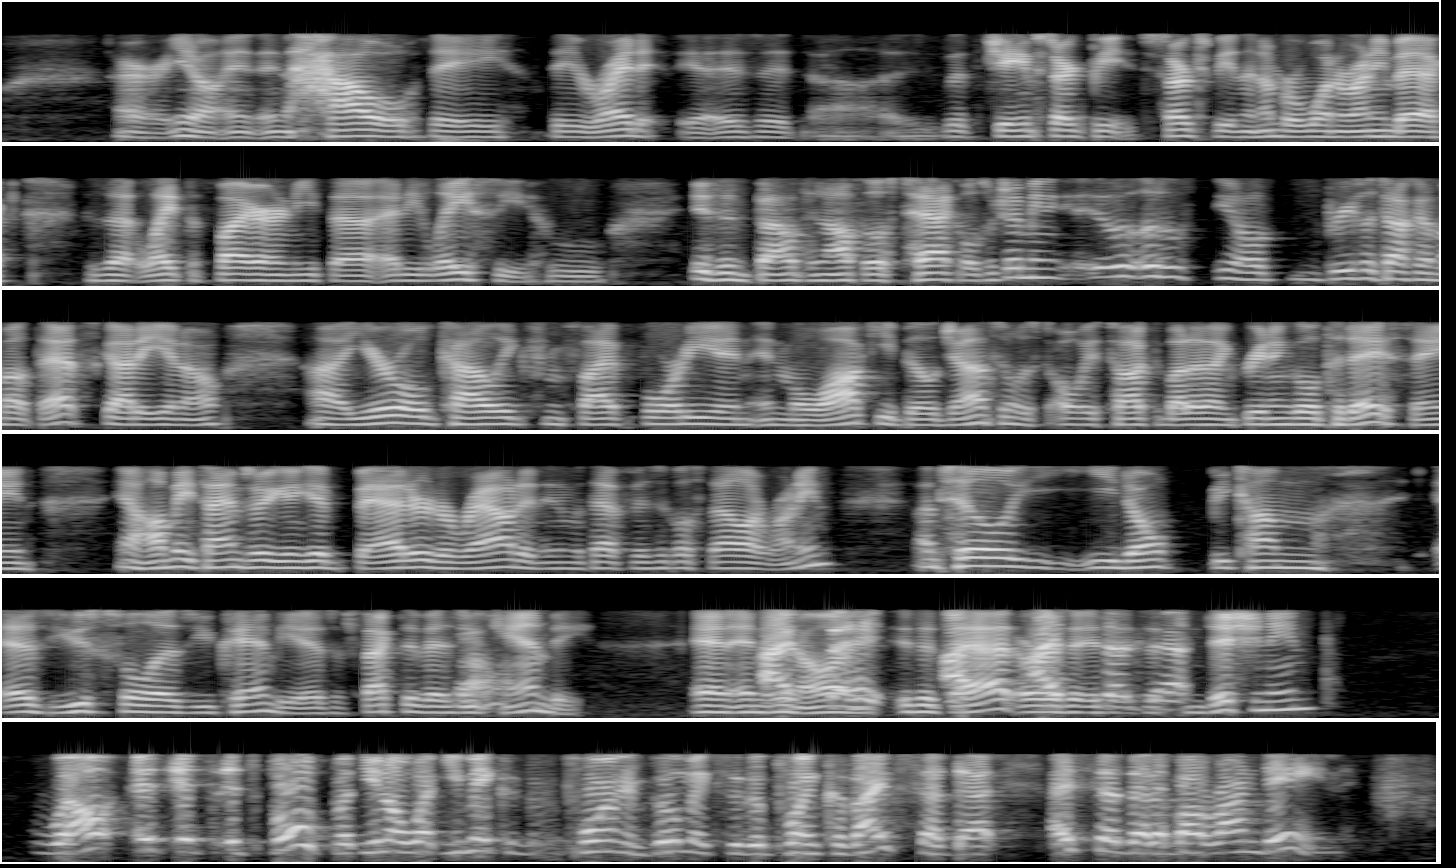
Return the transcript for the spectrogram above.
or you know, and, and how they they write it. Is it uh, with James Stark be, Starks being the number one running back? Does that light the fire underneath uh, Eddie Lacy, who isn't bouncing off those tackles? Which I mean, it was, you know, briefly talking about that, Scotty. You know, uh, your old colleague from 540 in, in Milwaukee, Bill Johnson, was always talked about it on Green and Gold today, saying, you know, how many times are you going to get battered around and, and with that physical style of running until you don't become as useful as you can be, as effective as well, you can be. And and you know, say, is it that or I, is it, is it, is it conditioning? Well, it, it's it's both, but you know what? You make a good point, and Bill makes a good point because I've said that. I said that about Ron Dayne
